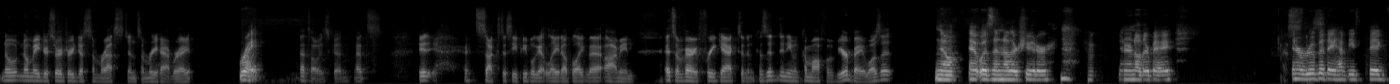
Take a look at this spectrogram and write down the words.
No, no major surgery, just some rest and some rehab, right? Right. That's always good. That's it. It sucks to see people get laid up like that. I mean, it's a very freak accident because it didn't even come off of your bay, was it? No, it was another shooter hmm. in another bay. That's, in Aruba, that's... they have these big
